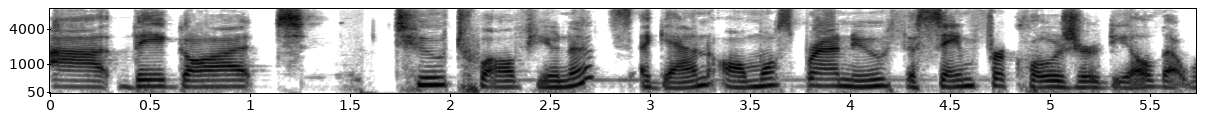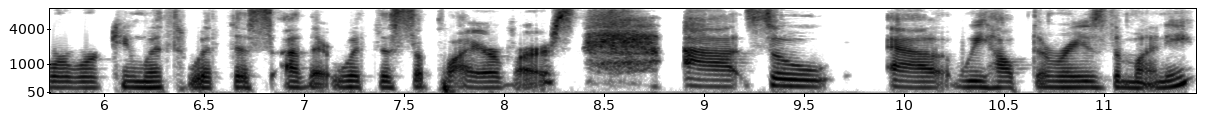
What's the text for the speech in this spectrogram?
uh, they got two 12 units again almost brand new the same foreclosure deal that we're working with with this other with the supplier of ours uh, so uh, we helped them raise the money.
